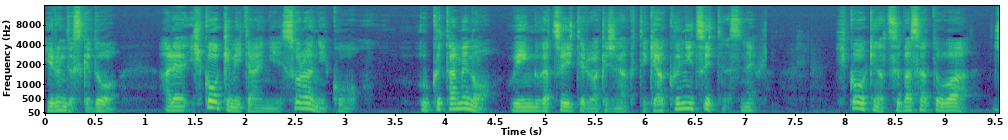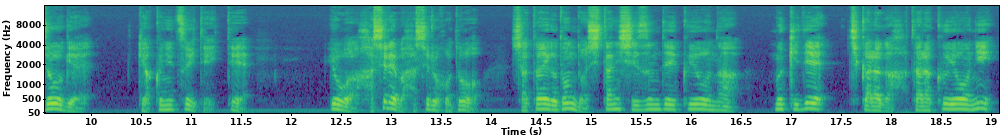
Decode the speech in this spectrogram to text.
いるんですけど、あれ、飛行機みたいに空にこう、浮くためのウィングがついてるわけじゃなくて逆についてるんですね。飛行機の翼とは上下逆についていて、要は走れば走るほど車体がどんどん下に沈んでいくような向きで力が働くように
